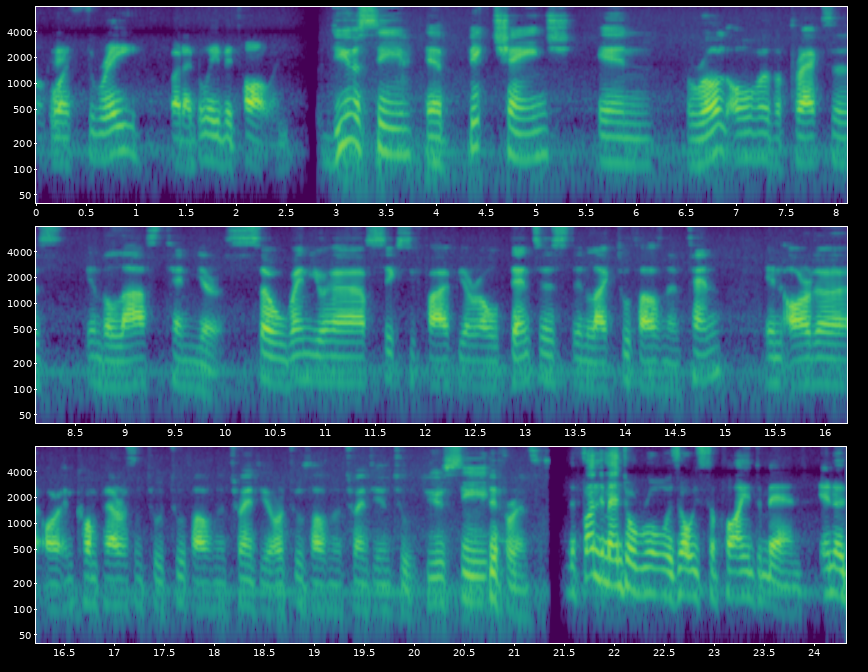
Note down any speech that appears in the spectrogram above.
okay. or three, but I believe it's Heartland. Do you see a big change in rollover the praxis in the last 10 years. So when you have 65 year old dentist in like 2010 in order or in comparison to 2020 or 2022, do you see differences? The fundamental rule is always supply and demand in a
